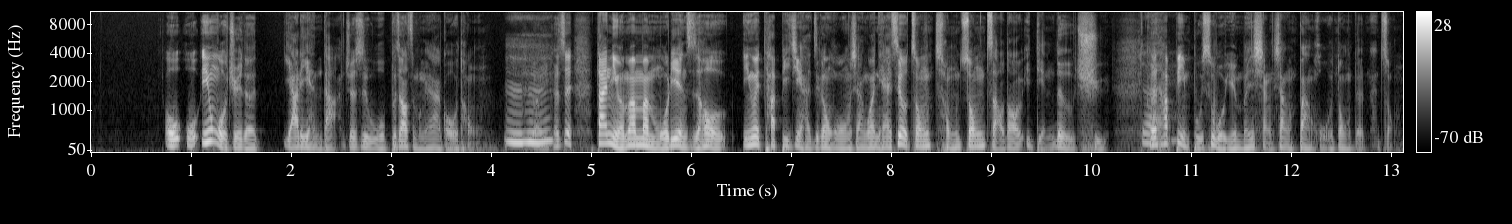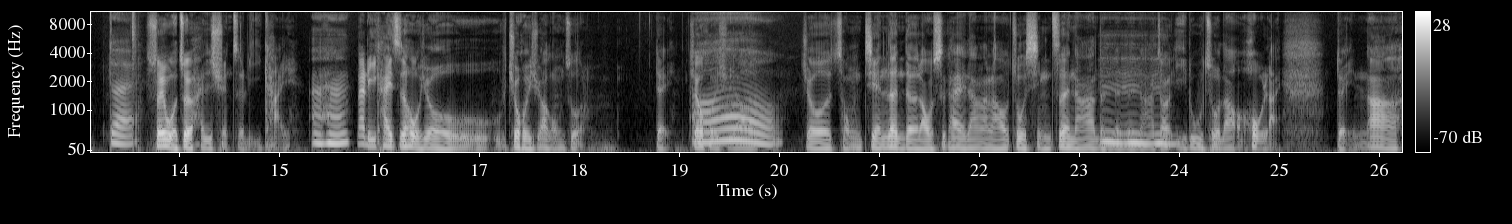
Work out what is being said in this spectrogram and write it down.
我我因为我觉得。压力很大，就是我不知道怎么跟他沟通。嗯哼。对，可是当你们慢慢磨练之后，因为他毕竟还是跟活动相关，你还是有中从中找到一点乐趣。可是他并不是我原本想象办活动的那种。对。所以我最后还是选择离开。嗯哼。那离开之后，我就就回学校工作了。对，就回学校，就从兼任的老师开始当，然后做行政啊，等等等等，就一路做到后来。对，那。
